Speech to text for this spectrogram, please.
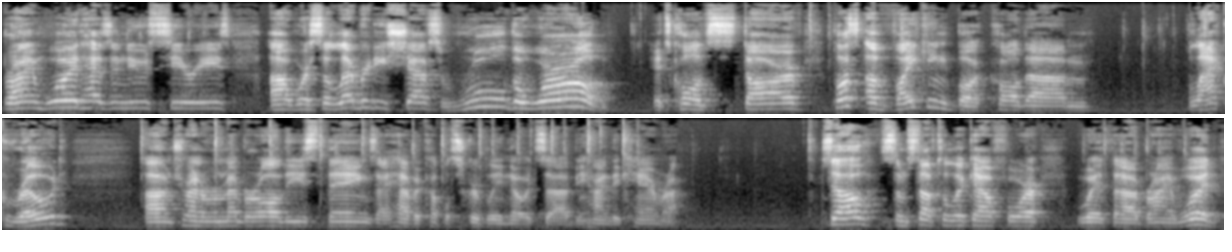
Brian Wood has a new series uh, where celebrity chefs rule the world. It's called Starve, plus a Viking book called um, Black Road. I'm trying to remember all these things. I have a couple scribbly notes uh, behind the camera. So, some stuff to look out for with uh, Brian Wood.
